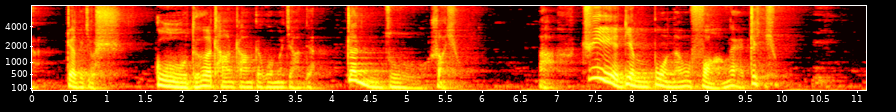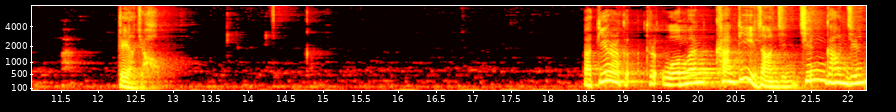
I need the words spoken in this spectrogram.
啊，这个就是古德常常给我们讲的正主双修，啊，决定不能妨碍正修。啊这样就好。啊，第二个就是我们看《地藏经》《金刚经》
